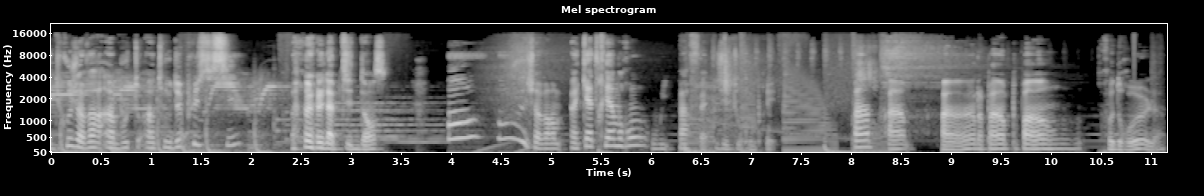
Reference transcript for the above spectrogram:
Et du coup, je vais avoir un, bouton, un truc de plus ici. La petite danse. Oh, oh, je vais avoir un quatrième rond. Oui, parfait. J'ai tout compris. Pam, pam, pam, pam, pam. Drôle.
